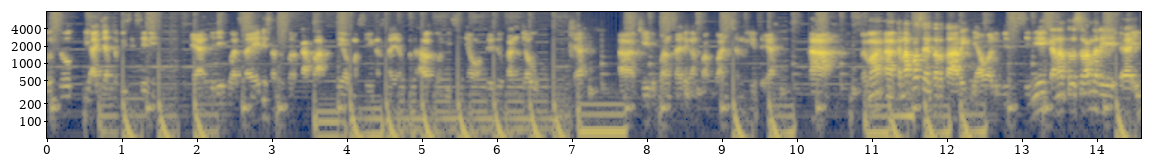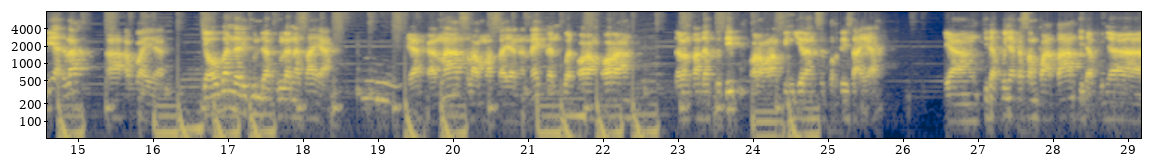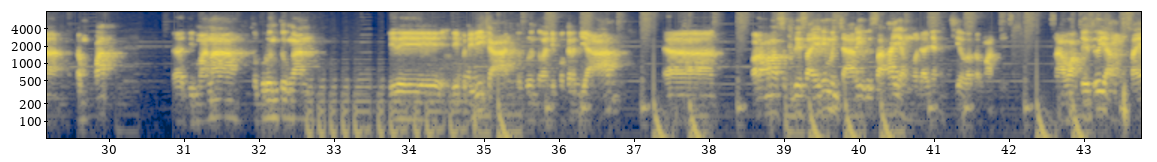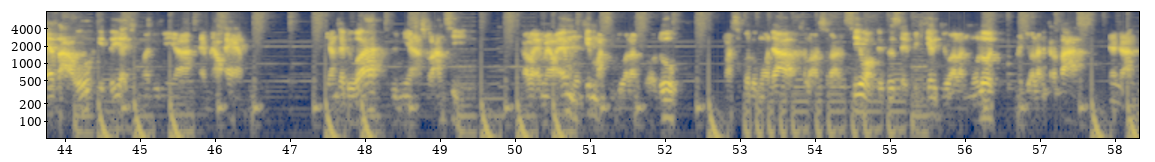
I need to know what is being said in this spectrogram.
untuk diajak ke bisnis ini. Ya, jadi buat saya ini satu berkah lah. Dia masih ingat saya, padahal kondisinya waktu itu kan jauh ya uh, kehidupan saya dengan Pak Wancan gitu ya. Nah, memang uh, kenapa saya tertarik di awal di bisnis ini? Karena terus terang dari uh, ini adalah uh, apa ya jawaban dari gundah gulana saya hmm. ya karena selama saya ngenek dan buat orang-orang dalam tanda kutip orang-orang pinggiran seperti saya yang tidak punya kesempatan tidak punya tempat uh, di mana keberuntungan di, di pendidikan keberuntungan di pekerjaan uh, orang-orang seperti saya ini mencari usaha yang modalnya kecil otomatis Nah waktu itu yang saya tahu itu ya cuma dunia MLM. Yang kedua dunia asuransi. Kalau MLM mungkin masih jualan produk, masih perlu modal. Kalau asuransi waktu itu saya pikir jualan mulut, menjualan kertas, ya kan.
